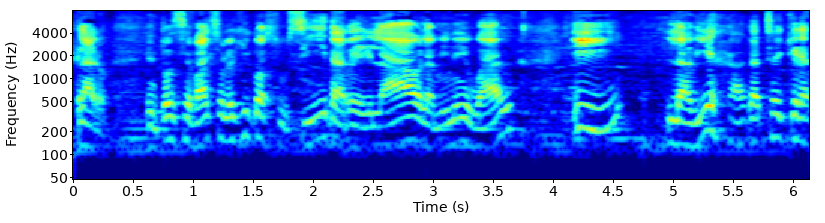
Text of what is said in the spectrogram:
Claro, entonces va al zoológico a su cita, arreglado, la mina igual, y la vieja, ¿cachai? Que era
